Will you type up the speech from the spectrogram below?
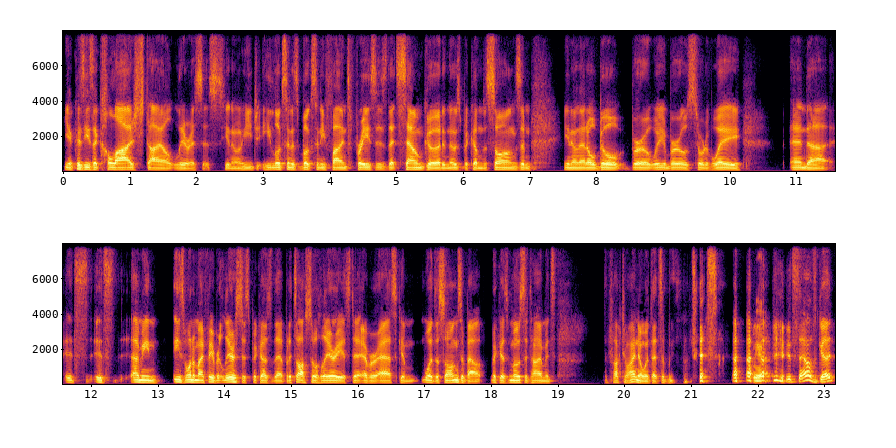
you know, because he's a collage style lyricist. You know, he he looks in his books and he finds phrases that sound good, and those become the songs. And you know, that old Bill Burrow, William Burroughs sort of way. And uh, it's it's. I mean, he's one of my favorite lyricists because of that. But it's also hilarious to ever ask him what the song's about because most of the time it's, the fuck do I know what that's about? yeah. it sounds good.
